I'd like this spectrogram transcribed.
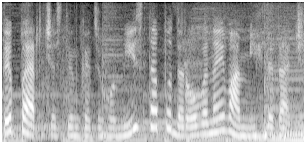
Тепер частинка цього міста подарована і вам, мій глядач.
